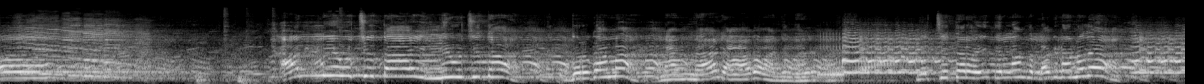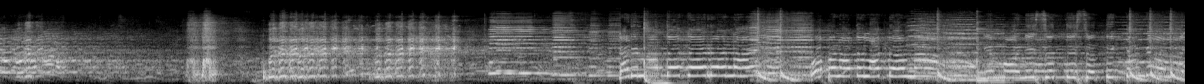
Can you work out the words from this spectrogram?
ಅಲ್ಲಿ ಉಚಿತ, ಇಲ್ಲಿ ಉಚಿತ. ದುರ್ಗಮ್ಮ ನಮ್ಮ ಮ್ಯಾಗ ಯಾವಾಗ ನಿಶ್ಚಿತರ ಐತಿಲ್ಲ ಅಂದ್ರೆ ಲಗ್ನ ಅನ್ನೋದೇ. money, so this, so this, so this, so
